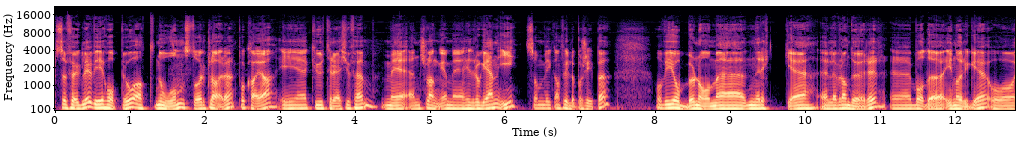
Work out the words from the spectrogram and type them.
selvfølgelig, Vi håper jo at noen står klare på kaia i Q325 med en slange med hydrogen i, som vi kan fylle på skipet. Og vi jobber nå med en rekke leverandører, eh, både i Norge og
